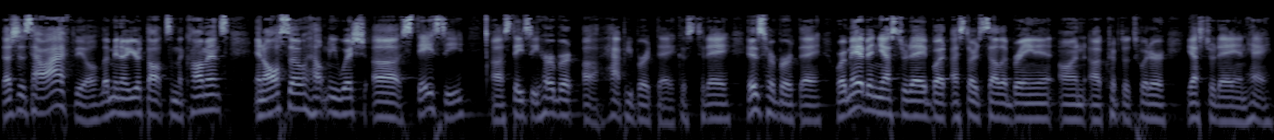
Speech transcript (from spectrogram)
That's just how I feel. Let me know your thoughts in the comments and also help me wish, uh, Stacy, uh, Stacy Herbert, uh, happy birthday because today is her birthday or it may have been yesterday, but I started celebrating it on, uh, crypto Twitter yesterday and hey,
